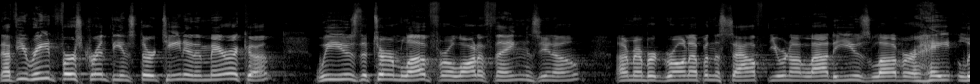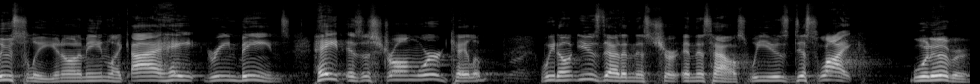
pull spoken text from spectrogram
Now, if you read 1 Corinthians 13 in America, we use the term love for a lot of things, you know. I remember growing up in the South, you were not allowed to use love or hate loosely. You know what I mean? Like, I hate green beans. Hate is a strong word, Caleb. Right. We don't use that in this church, in this house. We use dislike, whatever.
